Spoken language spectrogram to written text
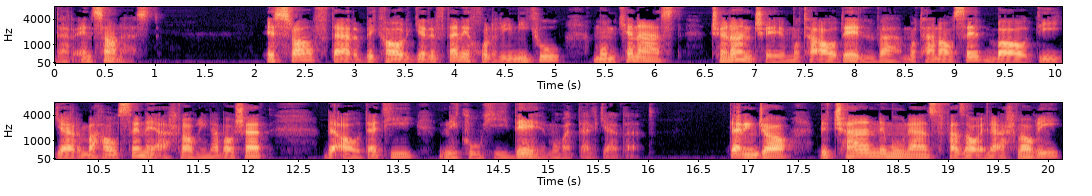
در انسان است. اصراف در بکار گرفتن خلقی نیکو ممکن است چنانچه متعادل و متناسب با دیگر محاسن اخلاقی نباشد به عادتی نکوهیده مبدل گردد در اینجا به چند نمونه از فضائل اخلاقی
